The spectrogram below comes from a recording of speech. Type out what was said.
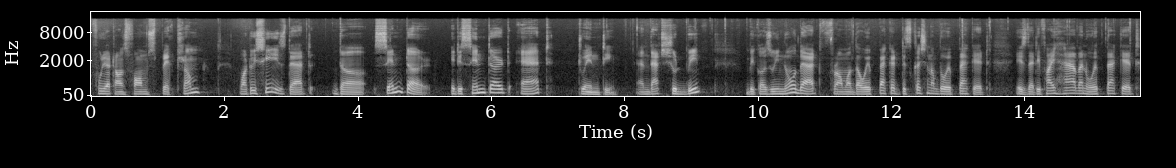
Fourier transform spectrum. What we see is that the center it is centered at 20 and that should be because we know that from the wave packet discussion of the wave packet is that if I have an wave packet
